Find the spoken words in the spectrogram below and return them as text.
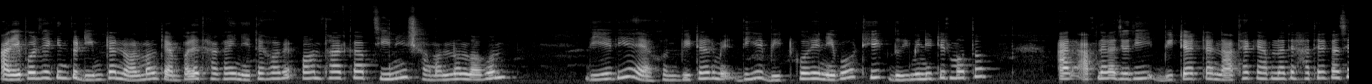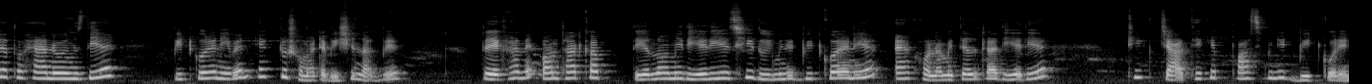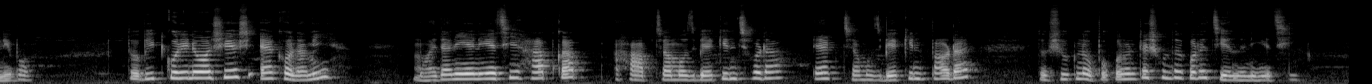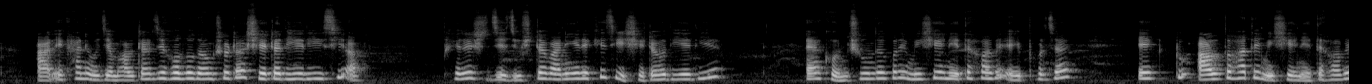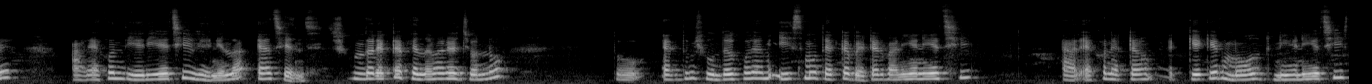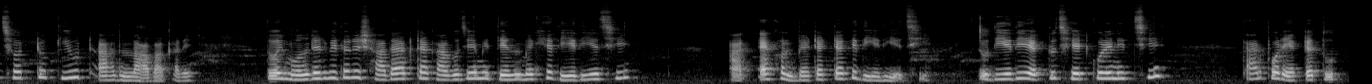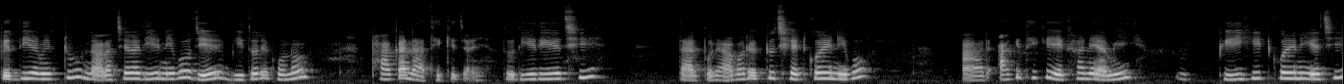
আর এ পর্যায়ে কিন্তু ডিমটা নর্মাল টেম্পারে থাকাই নিতে হবে। ওয়ান থার্ড কাপ চিনি, সামান্য লবণ দিয়ে দিয়ে এখন বিটার দিয়ে বিট করে নেব ঠিক দুই মিনিটের মতো। আর আপনারা যদি বিটারটা না থাকে আপনাদের হাতের কাছে, তো হ্যান্ড উইংস দিয়ে বিট করে নেবেন। একটু সময়টা বেশি লাগবে। তো এখানে ওয়ান থার্ড কাপ তেলও আমি দিয়ে দিয়েছি, দুই মিনিট বিট করে নিয়ে। এখন আমি তেলটা দিয়ে দিয়ে ঠিক চার থেকে পাঁচ মিনিট বিট করে নেব। তো বিট করে নেওয়া শেষ। এখন আমি ময়দা নিয়ে নিয়েছি হাফ কাপ হাফ চামচ বেকিং সোডা এক চামচ বেকিং পাউডার তো শুকনো উপকরণটা সুন্দর করে চেলে নিয়েছি। আর এখানে ওই যে মালটার যে হলুদ অংশটা, সেটা দিয়ে দিয়েছি। আর ফ্রেশ যে জুসটা বানিয়ে রেখেছি, সেটাও দিয়ে দিয়ে এখন সুন্দর করে মিশিয়ে নিতে হবে এই পর্যায়ে। একটু আলতো হাতে মিশিয়ে নিতে হবে। আর এখন দিয়ে দিয়েছি ভ্যানিলা অ্যাসেন্স সুন্দর একটা ফ্লেভারের জন্য। তো একদম সুন্দর করে আমি স্মুথ একটা ব্যাটার বানিয়ে নিয়েছি। আর এখন একটা কেকের মোল্ড নিয়ে নিয়েছি ছোট্ট, কিউট আর লাভ আকারে। তো ওই মোল্ডের ভিতরে সাদা একটা কাগজে আমি তেল মেখে দিয়ে দিয়েছি। আর এখন ব্যাটারটাকে দিয়ে দিয়েছি। তো দিয়ে দিয়ে একটু ছেট করে নিচ্ছি। তারপরে একটা টুথপেট দিয়ে আমি একটু নাড়াচাড়া দিয়ে নেব যে ভিতরে কোনো ফাঁকা না থেকে যায়। তো দিয়ে দিয়েছি। তারপরে আবারও একটু ছেট করে নেব। আর আগে থেকে এখানে আমি ফ্রি হিট করে নিয়েছি।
